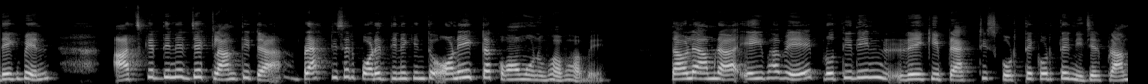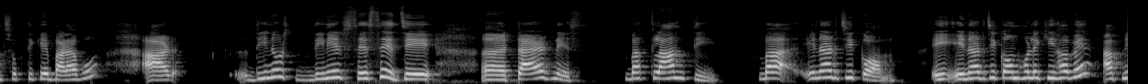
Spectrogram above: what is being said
দেখবেন আজকের দিনের যে ক্লান্তিটা প্র্যাকটিসের পরের দিনে কিন্তু অনেকটা কম অনুভব হবে। তাহলে আমরা এইভাবে প্রতিদিন রেকি প্র্যাকটিস করতে করতে নিজের প্রাণ শক্তিকে বাড়াবো। আর দিনও, দিনের শেষে যে টায়ার্ডনেস বা ক্লান্তি বা এনার্জি কম, এই এনার্জি কম হলে কি হবে? আপনি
